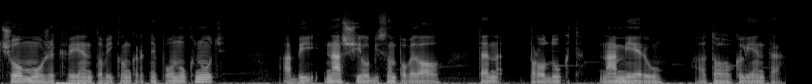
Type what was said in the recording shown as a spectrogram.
čo môže klientovi konkrétne ponúknuť, aby našiel, by som povedal, ten produkt na mieru toho klienta.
